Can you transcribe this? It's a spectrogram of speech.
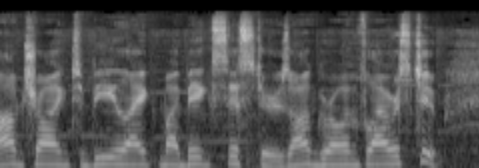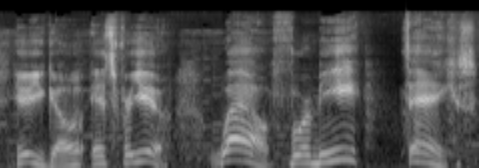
I'm trying to be like my big sisters. I'm growing flowers too. Here you go. It's for you. Wow, for me? Thanks.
